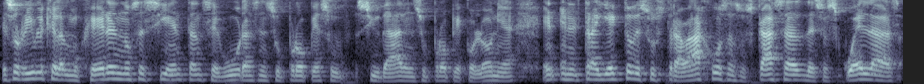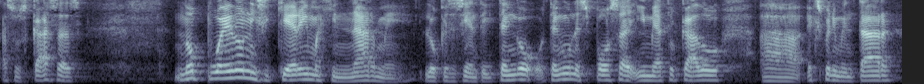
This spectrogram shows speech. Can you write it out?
Es horrible que las mujeres no se sientan seguras en su propia ciudad, en su propia colonia, en, el trayecto de sus trabajos a sus casas, de sus escuelas a sus casas. No puedo ni siquiera imaginarme lo que se siente. Y tengo, tengo una esposa y me ha tocado ah, experimentar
